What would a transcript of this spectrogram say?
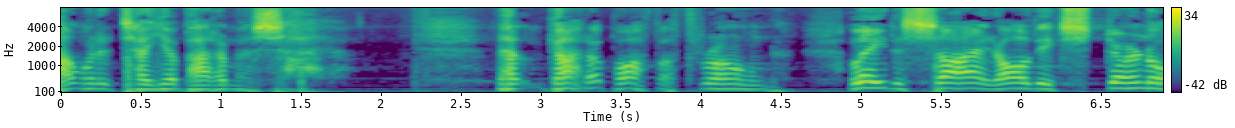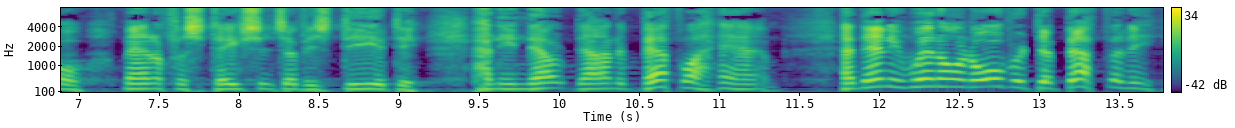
I want to tell you about a Messiah that got up off a throne, laid aside all the external manifestations of his deity, and he knelt down at Bethlehem. And then he went on over to Bethany.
